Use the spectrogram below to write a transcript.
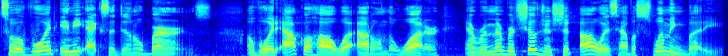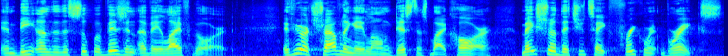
to avoid any accidental burns. Avoid alcohol while out on the water, and remember children should always have a swimming buddy and be under the supervision of a lifeguard. If you are traveling a long distance by car, make sure that you take frequent breaks.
